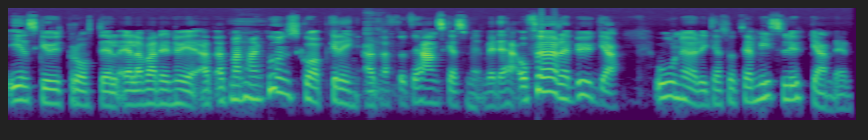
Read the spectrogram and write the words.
ilskeutbrott eller, eller vad det nu är. Att, att man har en kunskap kring att, att, att handskas med, med det här och förebygga onödiga så att säga, misslyckanden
